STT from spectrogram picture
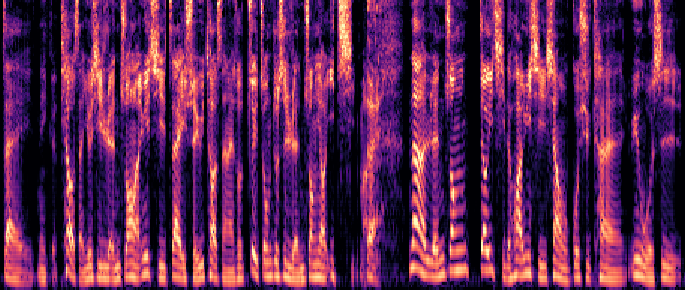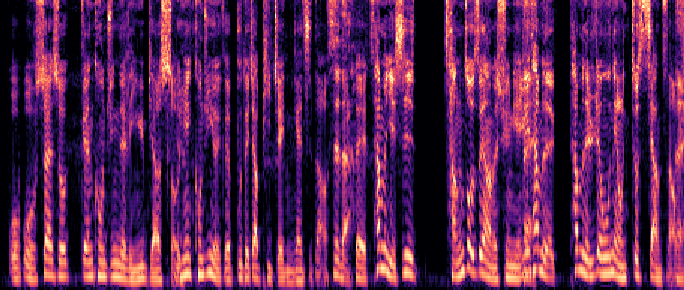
在那个跳伞，尤其人装了，因为其实，在水域跳伞来说，最终就是人装要一起嘛。对。那人装要一起的话，因为其实像我过去看，因为我是我我虽然说跟空军的领域比较熟，因为空军有一个部队叫 PJ，你应该知道。是的。对，他们也是常做这样的训练，因为他们的他们的任务内容就是这样子哦。对。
